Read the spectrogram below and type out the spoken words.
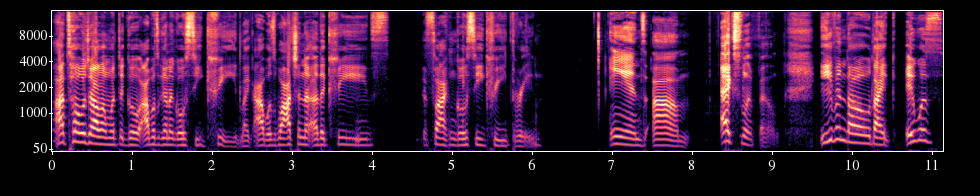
I told y'all I went to go, I was gonna go see Creed. Like, I was watching the other Creeds so I can go see Creed 3. And, um, excellent film. Even though, like, it was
